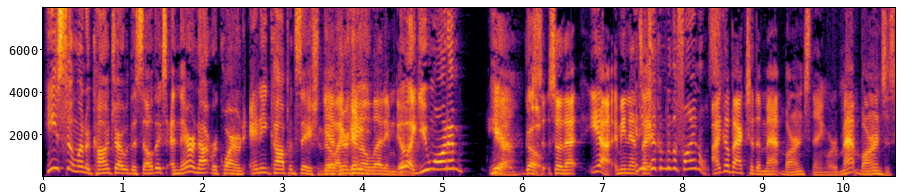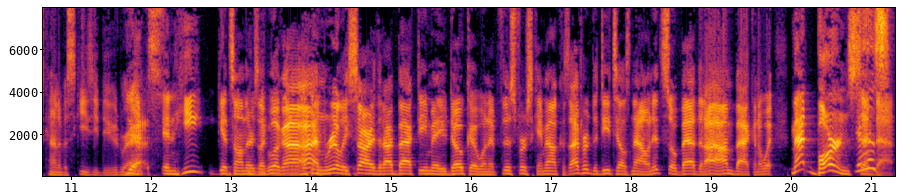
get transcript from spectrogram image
He's still under contract with the Celtics, and they're not requiring any compensation. They're Yeah, like, they're gonna hey- let him go. They're like, you want him? Here, Yeah. go. So, so that, yeah, I mean, and he like, took him to the finals. I go back to the Matt Barnes thing where Matt Barnes is kind of a skeezy dude, right? Yes. And he gets on there. He's like, "Look, I, I'm really sorry that I backed Ime Udoka when it, this first came out because I've heard the details now, and it's so bad that I, I'm backing away." Matt Barnes said that.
